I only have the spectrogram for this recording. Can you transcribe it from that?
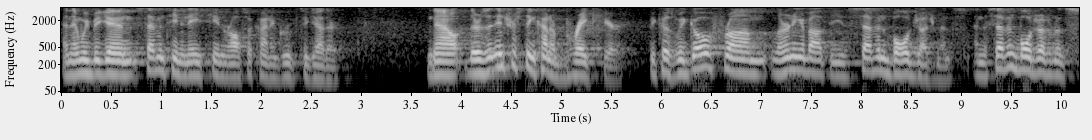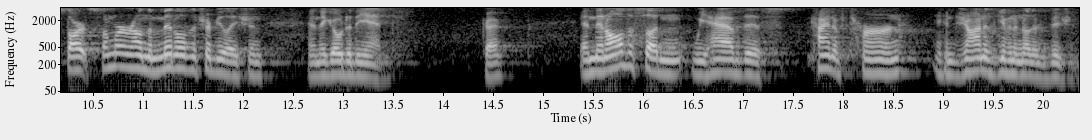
And then we begin 17 and 18 are also kind of grouped together. Now, there's an interesting kind of break here because we go from learning about these seven bowl judgments, and the seven bowl judgments start somewhere around the middle of the tribulation and they go to the end. Okay? And then all of a sudden, we have this kind of turn, and John is given another vision.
